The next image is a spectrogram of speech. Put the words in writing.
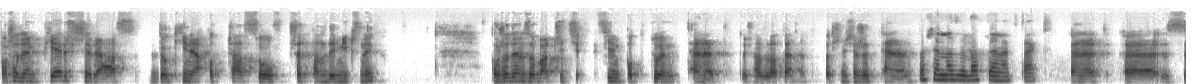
poszedłem pierwszy raz do kina od czasów przedpandemicznych. Poszedłem zobaczyć film pod tytułem Tenet. To się nazywa Tenet. Zawsze myślę, że Tenet. To się nazywa Tenet, tak. Tenet e, z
